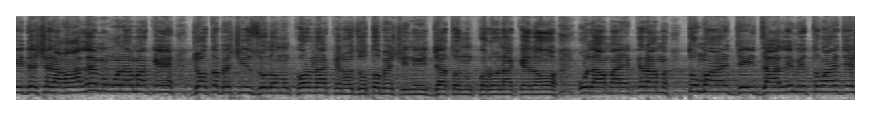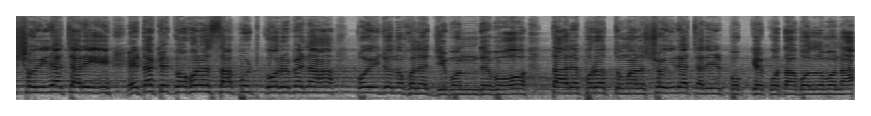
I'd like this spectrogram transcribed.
এই দেশের আলেম ওলামাকে যত বেশি জুলুম করো না কেন, যত বেশি নির্যাতন করো না কেন, ওলামায় রাম তোমার যেই জালিমি, তোমার যে স্বৈরাচারী, এটাকে কখনো সাপোর্ট করবে না। প্রয়োজন হলে জীবন দেব তারপরে তোমার স্বৈরাচারীর পক্ষে কথা বলব না।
